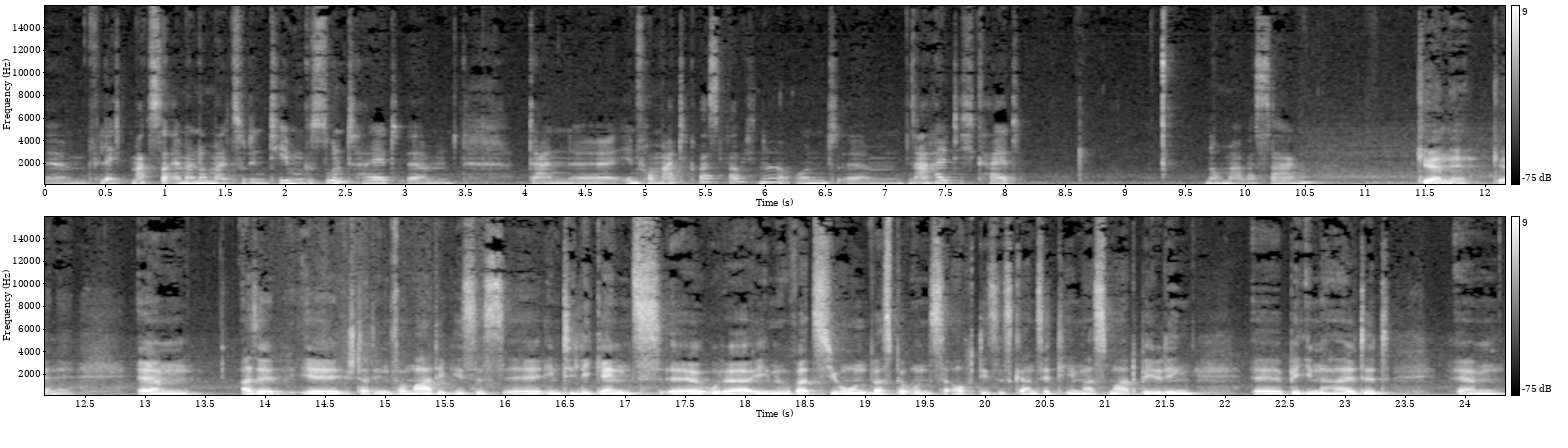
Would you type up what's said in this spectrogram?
ähm, vielleicht magst du einmal nochmal zu den Themen Gesundheit, ähm, dann äh, Informatik was, glaube ich, ne? und Nachhaltigkeit nochmal was sagen. Gerne, gerne. Also äh, statt Informatik ist es äh, Intelligenz äh, oder Innovation, was bei uns auch dieses ganze Thema Smart Building äh, beinhaltet. Ähm,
